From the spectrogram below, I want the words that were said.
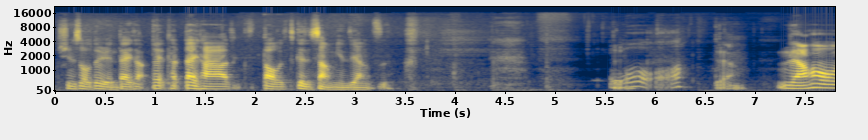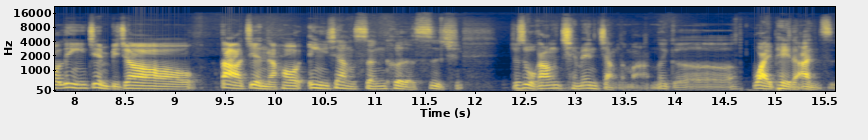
选手队员带上，带他带他到更上面这样子。哦，对啊。然后另一件比较大件，然后印象深刻的事情，就是我刚刚前面讲的嘛，那个外配的案子。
